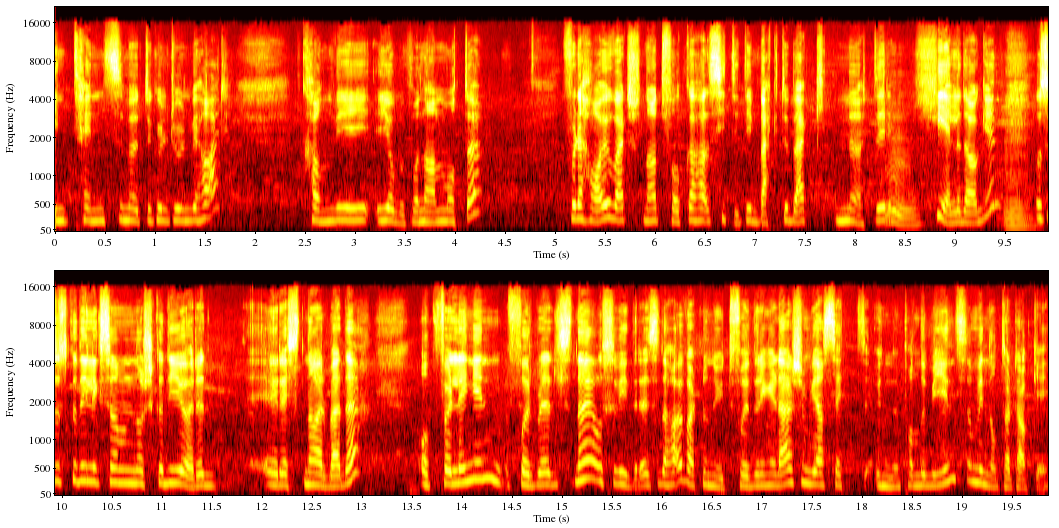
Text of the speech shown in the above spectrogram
intense møtekulturen vi har? Kan vi jobbe på en annen måte? For det har jo vært sånn at folk har sittet i back-to-back møter hele dagen. Og så skal de liksom Når skal de gjøre resten av arbeidet? Oppfølgingen, forberedelsene osv. Så, videre. så det har jo vært noen utfordringer der som vi har sett under pandemien, som vi nå tar tak i.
